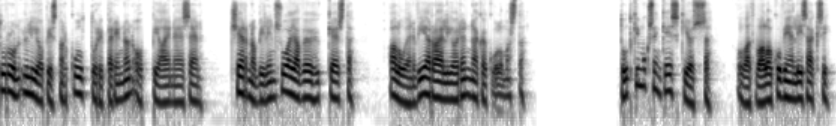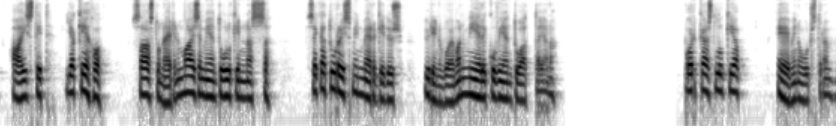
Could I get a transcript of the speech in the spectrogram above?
Turun yliopiston kulttuuriperinnön oppiaineeseen Tchernobylin suojavöyhykkeestä alueen vierailijoiden näkökulmasta. Tutkimuksen keskiössä ovat valokuvien lisäksi aistit ja keho saastuneiden maisemien tulkinnassa sekä turismin merkitys ydinvoiman mielikuvien tuottajana. Podcast-lukija Eemin Udström.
